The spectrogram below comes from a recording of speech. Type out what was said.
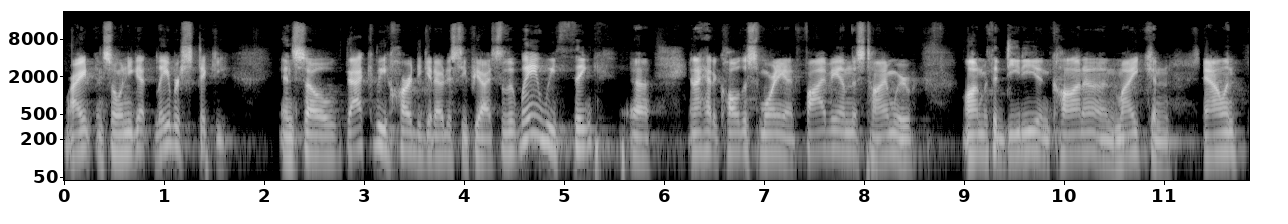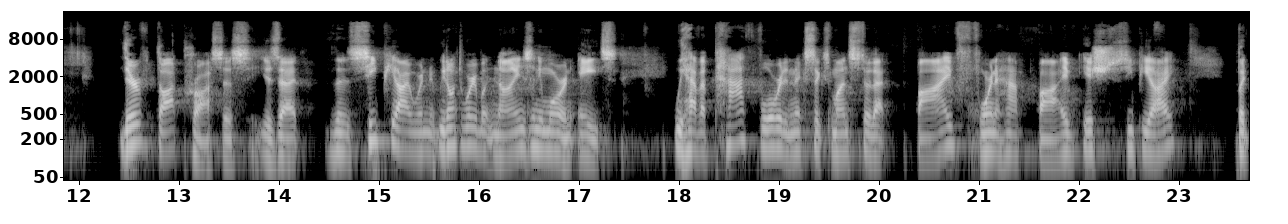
right? And so when you get labor sticky, and so that can be hard to get out of CPI. So the way we think, uh, and I had a call this morning at 5 a.m. this time. We were on with Aditi and Kana and Mike and Alan. Their thought process is that the CPI, we're, we don't have to worry about nines anymore and eights. We have a path forward in the next six months to that five, four and a half, five ish CPI. But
